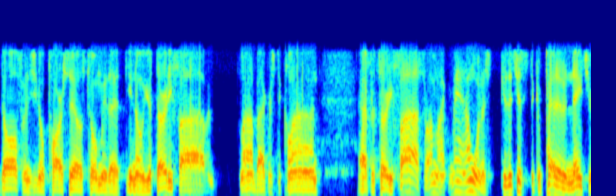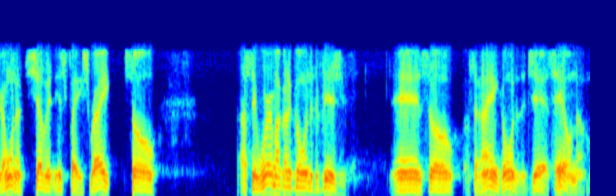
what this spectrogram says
Dolphins, you know, Parcells told me that you know you're 35 and linebackers decline after 35. So I'm like, man, I want to because it's just the competitive nature. I want to shove it in his face, right? So I said, where am I going to go in the division? And so I said, I ain't going to the Jets. Hell no.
